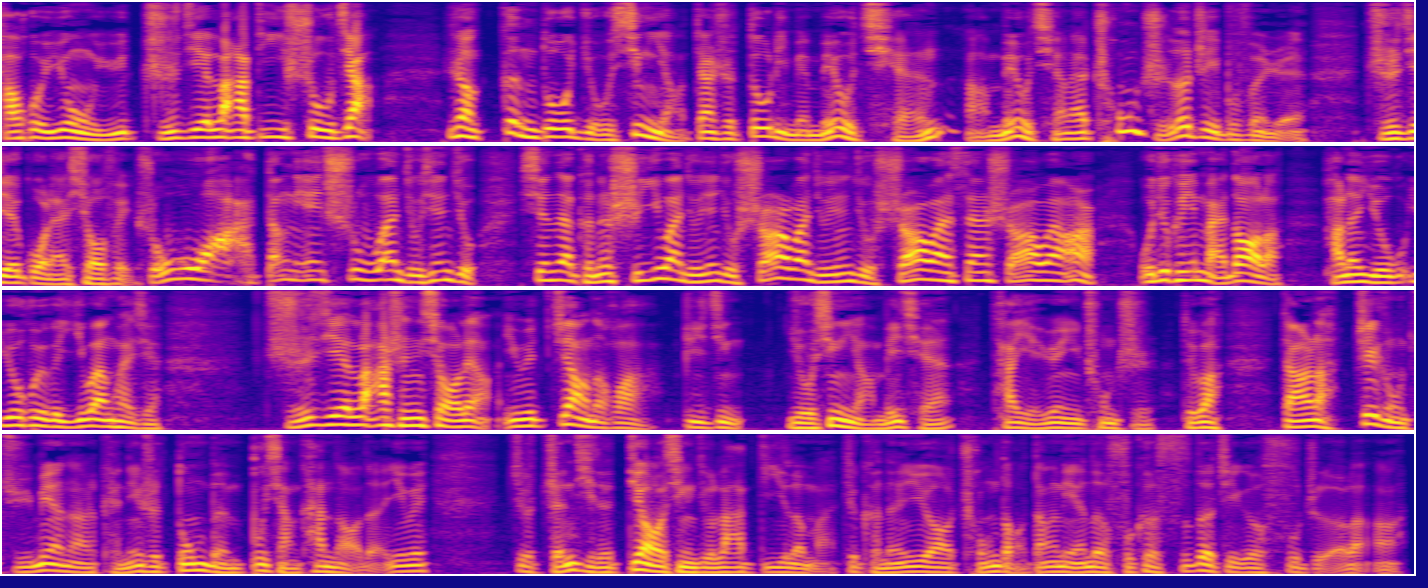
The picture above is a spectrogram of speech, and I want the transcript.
它会用于直接拉低售价。让更多有信仰，但是兜里面没有钱啊，没有钱来充值的这部分人，直接过来消费，说哇，当年十五万九千九，现在可能十一万九千九，十二万九千九，十二万三，十二万二，我就可以买到了，还能优优惠个一万块钱，直接拉升销量。因为这样的话，毕竟有信仰没钱，他也愿意充值，对吧？当然了，这种局面呢，肯定是东本不想看到的，因为。就整体的调性就拉低了嘛，就可能又要重蹈当年的福克斯的这个覆辙了啊。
